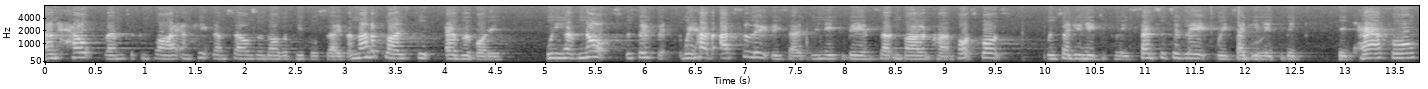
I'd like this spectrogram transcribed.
and help them to comply and keep themselves and other people safe. And that applies to everybody. We have not specific, we have absolutely said you need to be in certain violent crime hotspots. We've said you need to police sensitively. We've said you need to be, be careful.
